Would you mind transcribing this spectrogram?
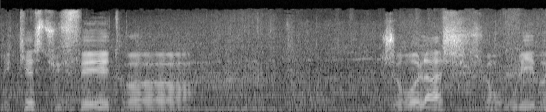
Mais qu'est-ce que tu fais, toi? Je relâche, je suis en roue.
